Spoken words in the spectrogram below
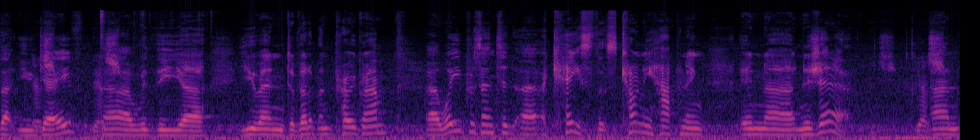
that you yes, gave uh, with the uh, UN Development Programme, where you presented a case that's currently happening in uh, Niger. Yes. And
